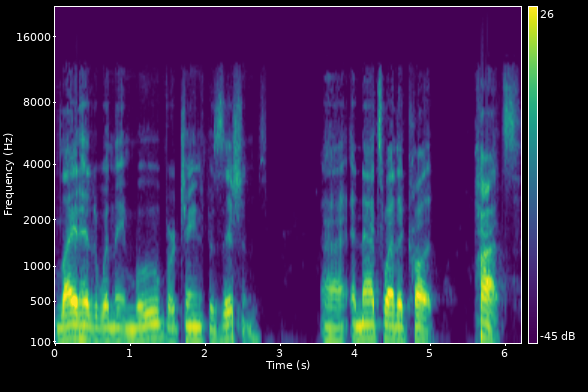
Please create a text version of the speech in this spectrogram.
lightheaded when they move or change positions. Uh, and that's why they call it POTS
